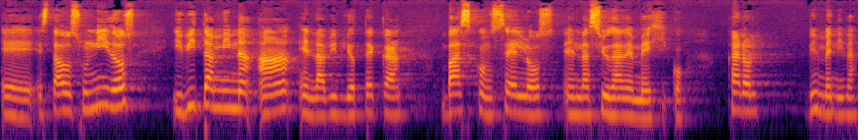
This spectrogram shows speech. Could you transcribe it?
eh, Estados Unidos, y Vitamina A en la Biblioteca Vasconcelos en la Ciudad de México. Carol, bienvenida.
